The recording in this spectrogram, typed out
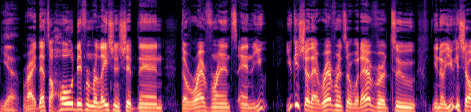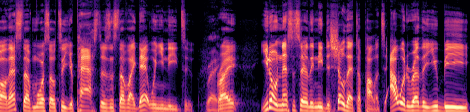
yeah. Right? That's a whole different relationship than the reverence and you you can show that reverence or whatever to, you know, you can show all that stuff more so to your pastors and stuff like that when you need to. Right. Right? You don't necessarily need to show that to politics. I would rather you be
